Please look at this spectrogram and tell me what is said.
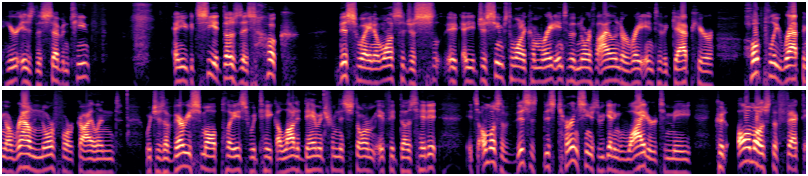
Here is the 17th, and you can see it does this hook this way and it wants to just it, it just seems to want to come right into the North Island or right into the gap here hopefully wrapping around Norfolk Island, which is a very small place, would take a lot of damage from this storm if it does hit it. It's almost a this is this turn seems to be getting wider to me. Could almost affect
